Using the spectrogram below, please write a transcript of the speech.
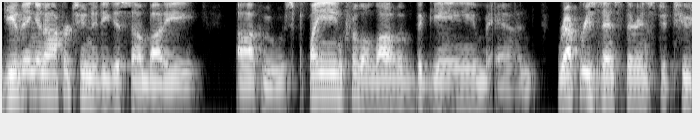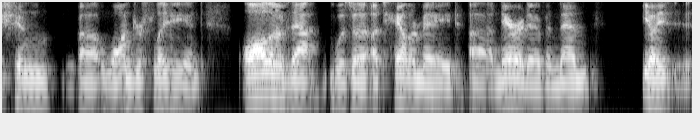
giving an opportunity to somebody uh, who's playing for the love of the game and represents their institution uh, wonderfully, and all of that was a, a tailor-made uh, narrative, and then you know,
